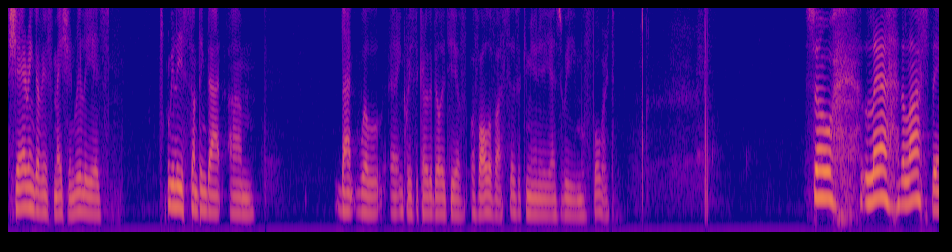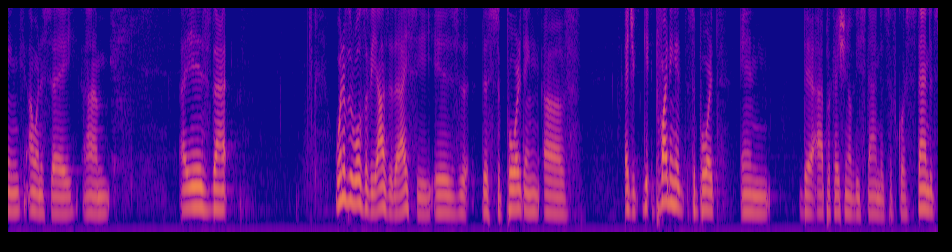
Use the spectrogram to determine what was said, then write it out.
sharing of information really is really is something that um, that will uh, increase the credibility of, of all of us as a community as we move forward. So, le the last thing I want to say um, is that one of the roles of EAZA that I see is the supporting of providing support in the application of these standards. Of course, standards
